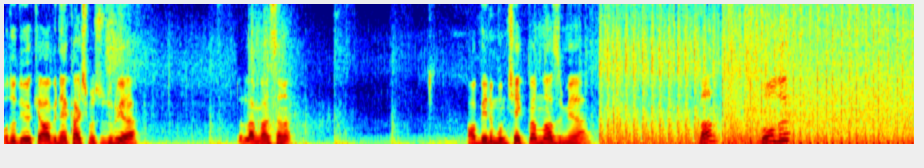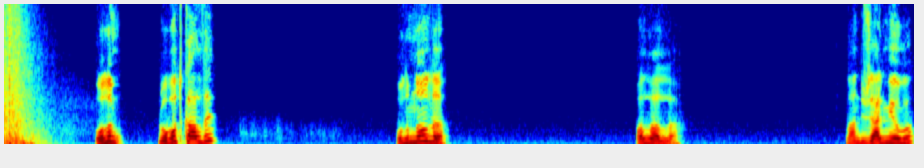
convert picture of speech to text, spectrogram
O da diyor ki abi ne kaçması dur ya. Dur lan ben sana. Abi benim bunu çekmem lazım ya. Lan ne oldu? Oğlum robot kaldı. Oğlum ne oldu? Allah Allah. Lan düzelmiyor bu.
